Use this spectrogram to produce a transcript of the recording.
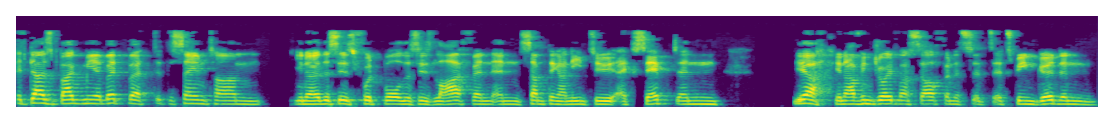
it does bug me a bit, but at the same time, you know, this is football, this is life, and and something I need to accept. And yeah, you know, I've enjoyed myself, and it's it's, it's been good, and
